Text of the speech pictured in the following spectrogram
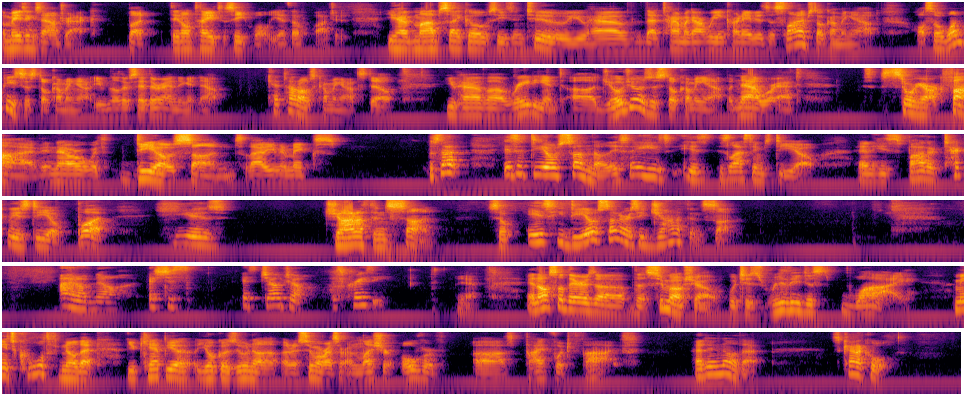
amazing soundtrack, but they don't tell you it's a sequel. You have to watch it. You have Mob Psycho season two. You have that time I got reincarnated as a slime still coming out. Also, One Piece is still coming out, even though they say they're ending it now. Kentaro's coming out still. You have uh, Radiant. Uh, JoJo's is still coming out, but now we're at Story Arc 5, and now we're with Dio's son, so that even makes. It's not. Is it Dio's son, though? They say he's his, his last name's Dio, and his father technically is Dio, but he is Jonathan's son. So is he Dio's son or is he Jonathan's son? I don't know. It's just, it's JoJo. It's crazy. Yeah. And also, there's uh, the sumo show, which is really just why. I mean, it's cool to know that you can't be a yokozuna or a sumo wrestler unless you're over uh, five foot five. I didn't know that. It's kind of cool.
